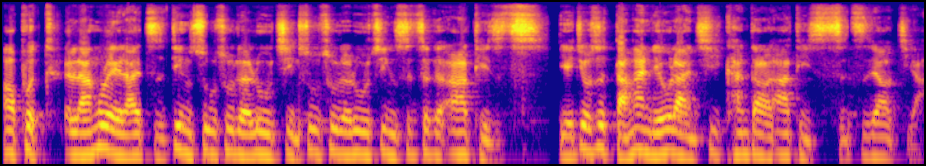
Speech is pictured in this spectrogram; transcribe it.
output 栏位来指定输出的路径。输出的路径是这个 artists，也就是档案浏览器看到的 artists 资料夹。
